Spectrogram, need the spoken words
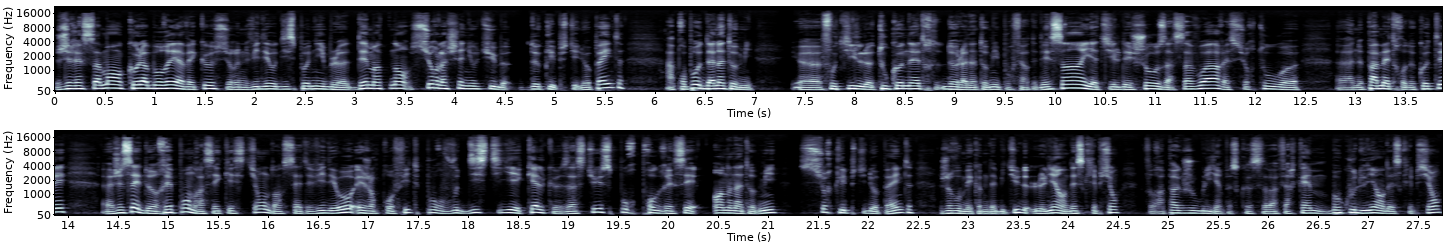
J'ai récemment collaboré avec eux sur une vidéo disponible dès maintenant sur la chaîne YouTube de Clip Studio Paint à propos d'anatomie. Euh, faut-il tout connaître de l'anatomie pour faire des dessins? Y a-t-il des choses à savoir et surtout euh, à ne pas mettre de côté? J'essaye de répondre à ces questions dans cette vidéo et j'en profite pour vous distiller quelques astuces pour progresser en anatomie sur Clip Studio Paint. Je vous mets comme d'habitude le lien en description. Faudra pas que j'oublie hein, parce que ça va faire quand même beaucoup de liens en description.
